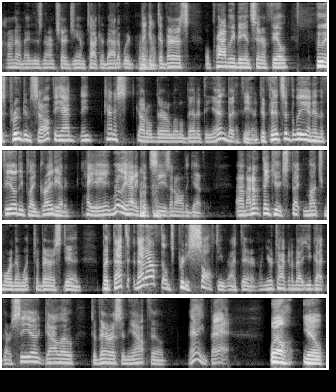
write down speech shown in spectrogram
I don't know. Maybe there's an armchair GM talking about it. We're thinking Taveras will probably be in center field, who has proved himself. He had he kind of scuttled there a little bit at the end, but the end. defensively and in the field, he played great. He had a hey, he really had a good season altogether. Um, I don't think you expect much more than what Taveras did, but that's that outfield's pretty salty right there. When you're talking about you got Garcia, Gallo, Taveras in the outfield, that ain't bad. Well, you know,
